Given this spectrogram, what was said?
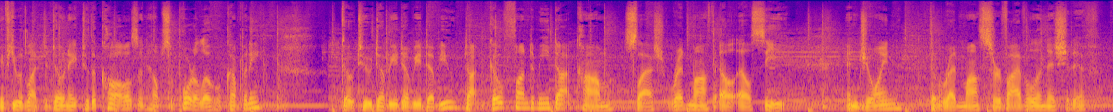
If you would like to donate to the cause and help support a local company, go to www.gofundme.com slash redmothllc and join the Redmoth Survival Initiative.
